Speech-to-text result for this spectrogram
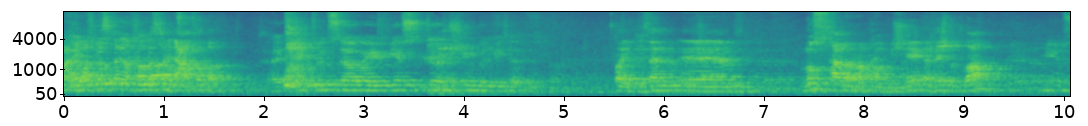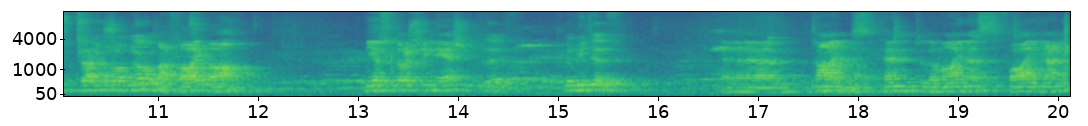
معلش بس خلينا نخلص على تفضل إنتو تساوي 126 بالميتر. طيب اذا نص هذا الرقم مش هيك؟ قديش بيطلع؟ لا مش نعم بيطلع 5 آه. 126 إيش؟ بالميتر تايمز 10 to the minus 5 يعني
